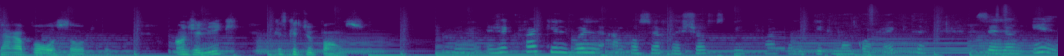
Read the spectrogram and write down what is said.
par rapport aux autres? Angélique, qu'est-ce que tu penses? Je crois qu'ils veulent imposer les choses qu'ils croient politiquement correctes. Selon ils,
